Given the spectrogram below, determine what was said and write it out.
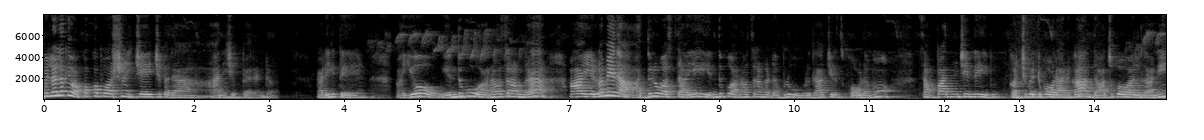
పిల్లలకి ఒక్కొక్క పోర్షన్ ఇచ్చేయచ్చు కదా అని చెప్పారంట. అడిగితే అయ్యో ఎందుకు అనవసరంగా? ఆ ఇళ్ళ మీద అద్దులు వస్తాయి. ఎందుకు అనవసరంగా డబ్బులు వృధా చేసుకోవడము? సంపాదించింది ఖర్చు పెట్టుకోవడానిక? దాచుకోవాలి కానీ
